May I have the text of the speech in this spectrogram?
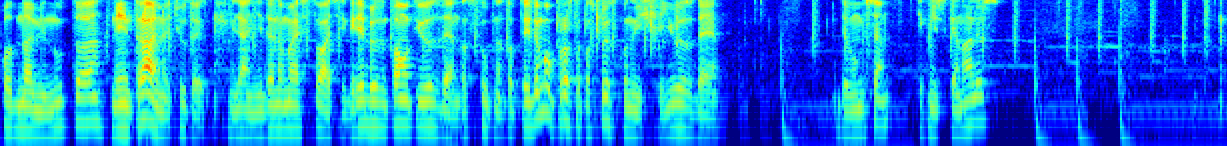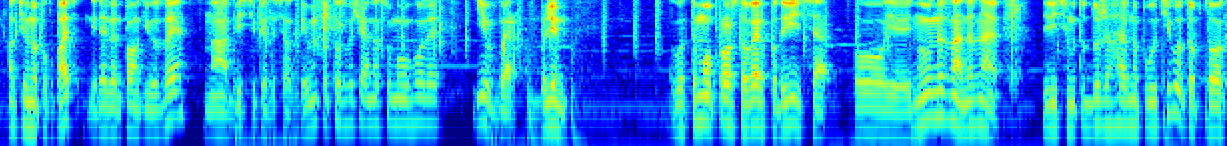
Одна минута. Нейтрально, тюте. Глянь, ніде немає ситуації. Great Pound USD. Наступна. Тобто йдемо просто по списку нижче. USD. Дивимося. Технічний аналіз. Активно покупати. Great Britain Pound USD на 250 гривень, тобто звичайна сума угоди. І вверх. Блін. Летимо просто вверх, подивіться. Ой, ну не знаю, не знаю. Дивіться, ми тут дуже гарно полетіло. Тобто,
